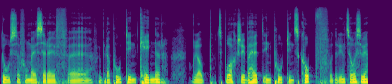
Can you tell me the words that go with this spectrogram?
draussen vom SRF äh, über einen Putin-Kenner, der, glaube das Buch geschrieben hat, in Putins Kopf oder irgend so wie.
